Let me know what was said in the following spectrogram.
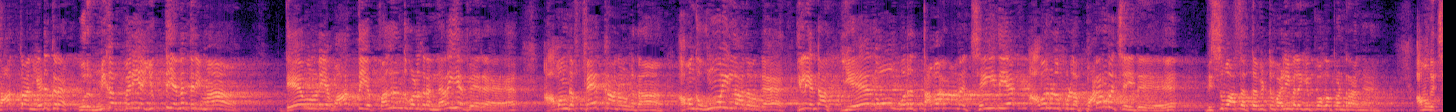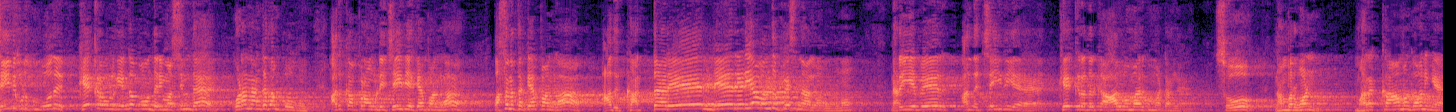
சாத்தான் எடுக்கிற ஒரு மிகப்பெரிய யுக்தி என்ன தெரியுமா? தேவனுடைய வார்த்தையை பகிர்ந்து கொள்கிற நிறைய பேரை அவங்க ஃபேக் ஆனவங்க தான் அவங்க உண்மை இல்லாதவங்க. இல்லை என்றால் ஏதோ ஒரு தவறான செய்தியை அவர்களுக்குள்ள பரம்ப செய்து விசுவாசத்தை விட்டு வழி விலகி போக பண்றாங்க. அவங்க செய்தி கொடுக்கும் போது கேட்கறவங்களுக்கு எங்க போகும் தெரியுமா? சிந்த. உடனே அங்கதான் போகும். அதுக்கப்புறம் அவங்களுடைய செய்தியை கேட்பாங்களா? வசனத்தை கேட்பாங்களா? அது கத்தரே நேரடியா வந்து பேசினாலும் நிறைய பேர் அந்த செய்தியை கேட்கறதுக்கு ஆர்வமா இருக்க மாட்டாங்க. சோ நம்பர் ஒன் மறக்காம கவனிங்க.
